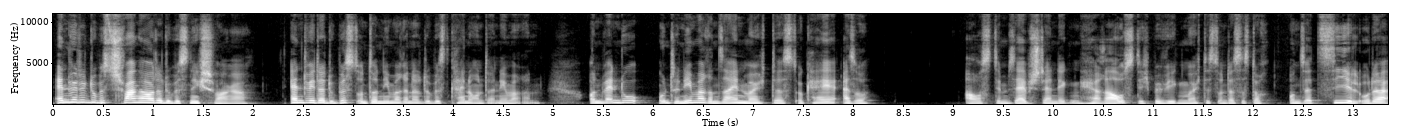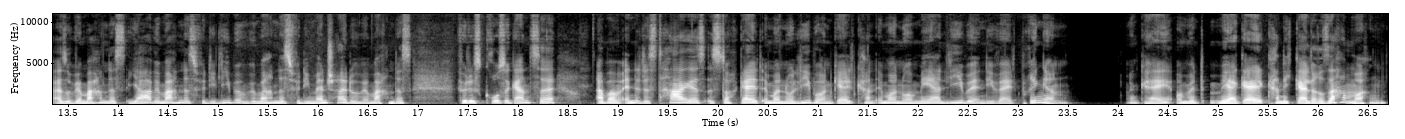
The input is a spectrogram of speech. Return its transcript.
entweder du bist schwanger oder du bist nicht schwanger. Entweder du bist Unternehmerin oder du bist keine Unternehmerin. Und wenn du Unternehmerin sein möchtest, okay, also aus dem Selbstständigen heraus dich bewegen möchtest. Und das ist doch unser Ziel, oder? Also wir machen das, ja, wir machen das für die Liebe und wir machen das für die Menschheit und wir machen das für das große Ganze. Aber am Ende des Tages ist doch Geld immer nur Liebe und Geld kann immer nur mehr Liebe in die Welt bringen. Okay? Und mit mehr Geld kann ich geilere Sachen machen.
